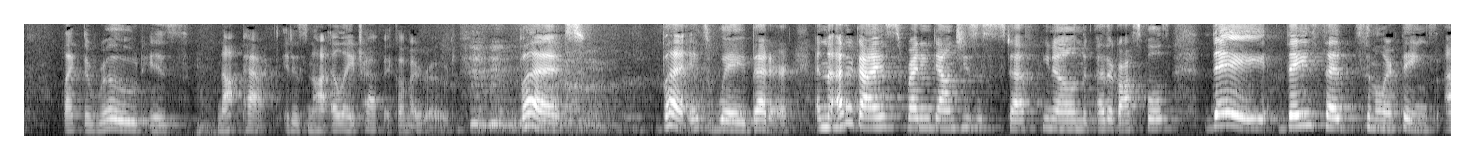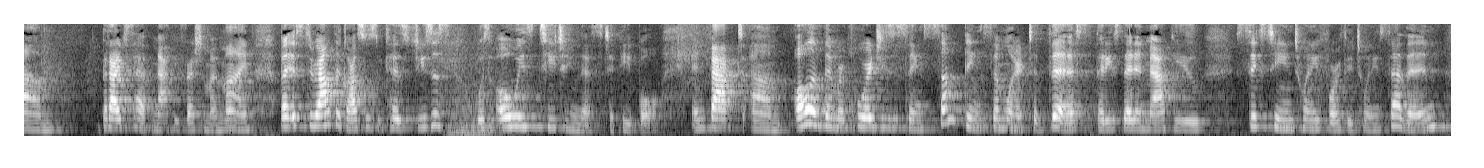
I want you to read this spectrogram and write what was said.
Like the road is not packed. It is not LA traffic on my road. but but it's way better. And the other guys writing down Jesus stuff, you know, in the other gospels, they they said similar things. Um, but I just have Matthew fresh in my mind. But it's throughout the Gospels because Jesus was always teaching this to people. In fact, um, all of them record Jesus saying something similar to this that he said in Matthew 16 24 through 27.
